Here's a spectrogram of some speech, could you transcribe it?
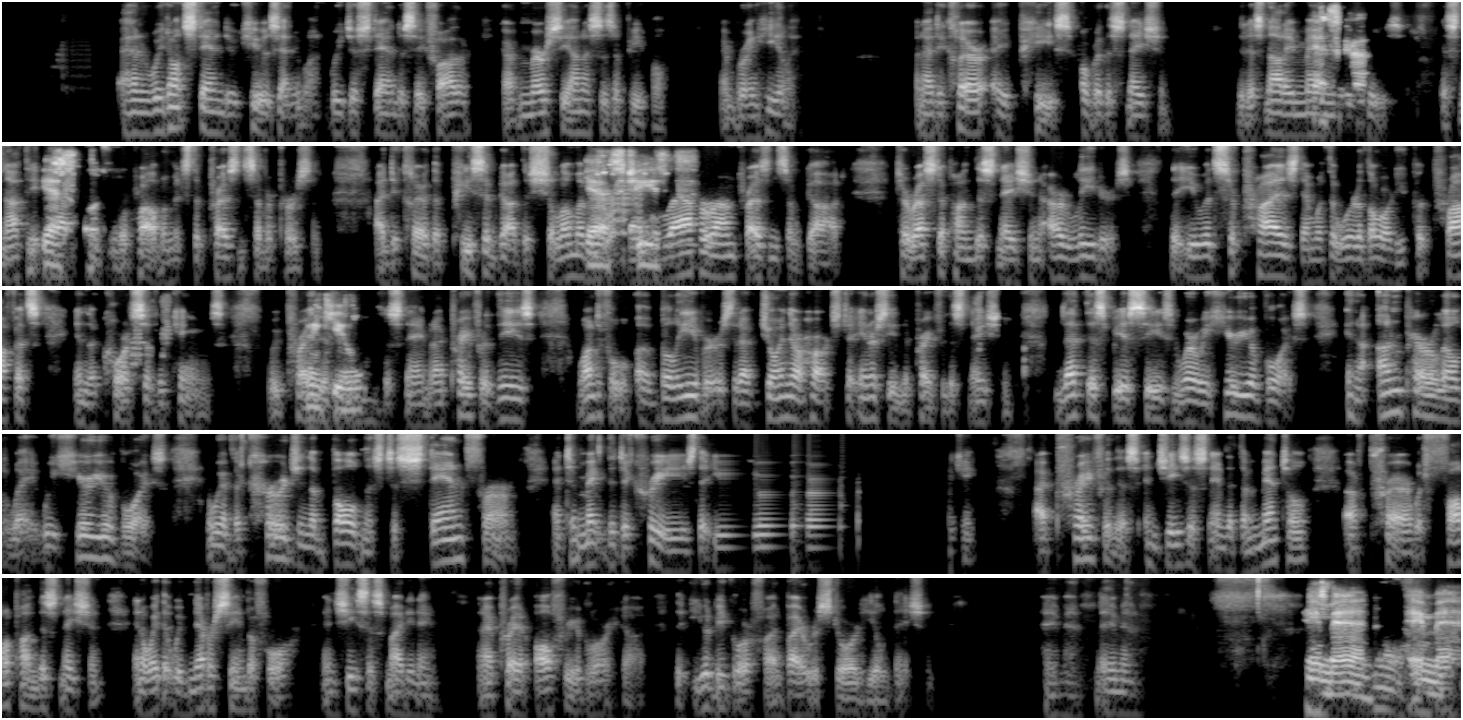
And we don't stand to accuse anyone. We just stand to say, Father, have mercy on us as a people and bring healing. And I declare a peace over this nation that is not a man yes, peace. It's not the yes. absence of a problem. It's the presence of a person. I declare the peace of God, the shalom of yes, God, the wrap around presence of God to rest upon this nation, our leaders, that you would surprise them with the word of the Lord. You put prophets in the courts of the kings. We pray Thank you. in Jesus' name. And I pray for these wonderful uh, believers that have joined their hearts to intercede and to pray for this nation. Let this be a season where we hear your voice in an unparalleled way. We hear your voice and we have the courage and the boldness to stand firm and to make the decrees that you making. I pray for this in Jesus' name that the mantle of prayer would fall upon this nation in a way that we've never seen before. In Jesus' mighty name. And I pray it all for your glory, God, that you would be glorified by a restored, healed nation. Amen. Amen. Amen. Amen.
